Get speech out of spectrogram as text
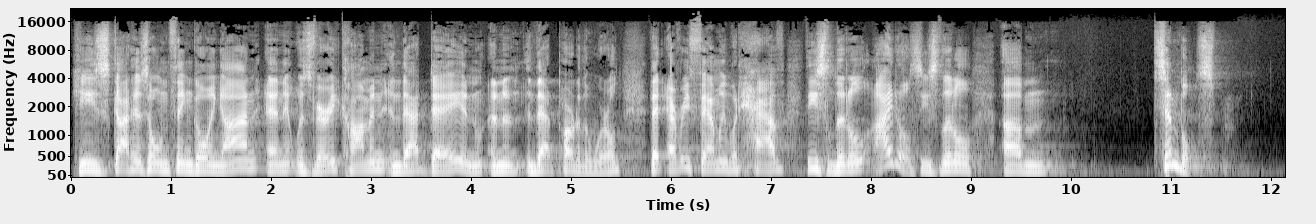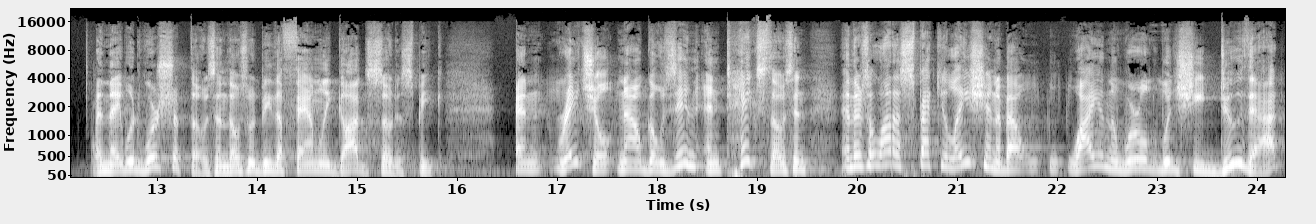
He's got his own thing going on, and it was very common in that day and, in that part of the world that every family would have these little idols, these little um, symbols, and they would worship those, and those would be the family gods, so to speak. And Rachel now goes in and takes those, and, and there's a lot of speculation about why in the world would she do that.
